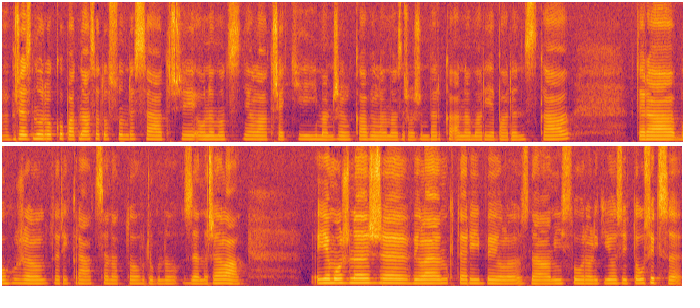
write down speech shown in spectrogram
v březnu roku 1583 onemocněla třetí manželka Vilema z Rožmberka, Anna Marie Badenská, která bohužel tedy krátce na to v Dubnu zemřela. Je možné, že Vilém, který byl známý svou religiozitou, sice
